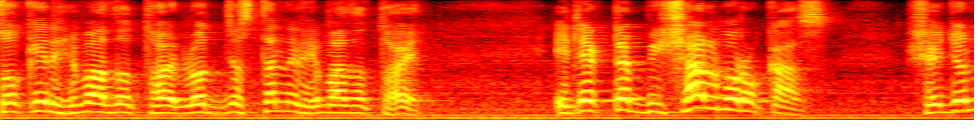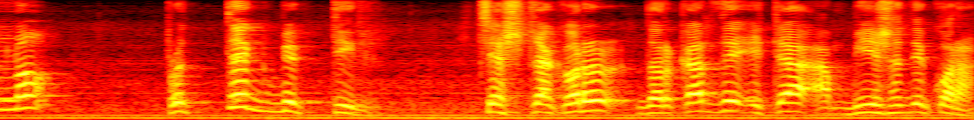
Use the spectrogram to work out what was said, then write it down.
চোখের হেফাজত হয়, লজ্জাস্থানের হেফাজত হয়। এটা একটা বিশাল বড় কাজ। সেই জন্য প্রত্যেক ব্যক্তির চেষ্টা করার দরকার যে এটা বিয়ে সাথে করা।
